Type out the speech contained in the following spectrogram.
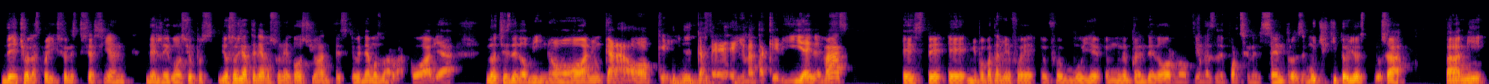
De hecho, las proyecciones que se hacían del negocio, pues nosotros ya teníamos un negocio antes, que vendíamos barbacoa, había noches de dominó, había un karaoke, y un café y una taquería y demás. Este, eh, mi papá también fue, fue muy eh, un emprendedor, ¿no? Tiendas de deportes en el centro, desde muy chiquito yo, o sea, para mí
